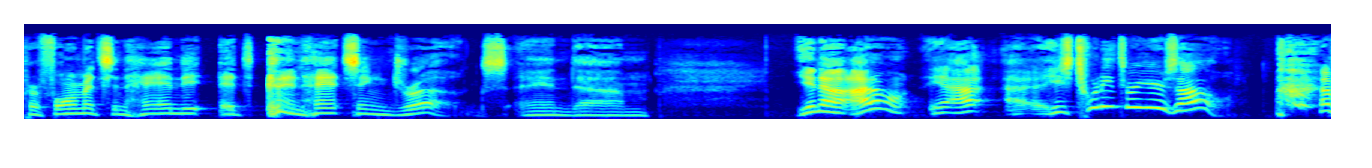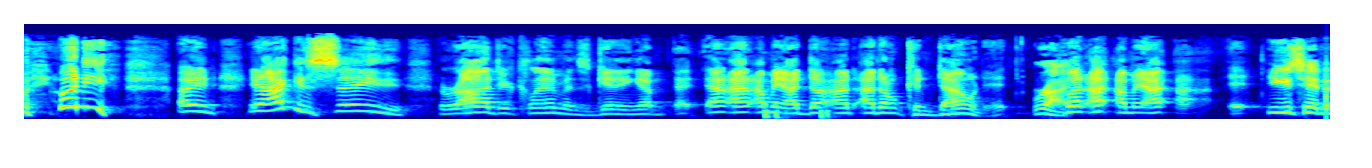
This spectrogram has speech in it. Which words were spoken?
performance enhancing drugs, and um, you know I don't. Yeah, I, I, he's 23 years old. I mean, what do you? I mean, you know, I can see Roger Clemens getting up. I, I, I mean, I don't, I, I don't condone it, Right. But I, I mean, I, I it, You can see an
